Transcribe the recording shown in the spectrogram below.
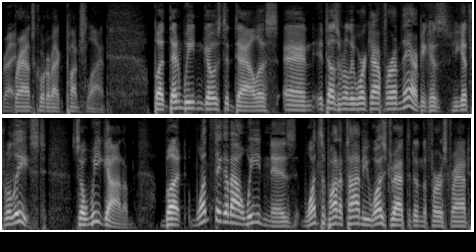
Right. Browns quarterback punchline. But then Weeden goes to Dallas, and it doesn't really work out for him there because he gets released. So we got him. But one thing about Weeden is, once upon a time, he was drafted in the first round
